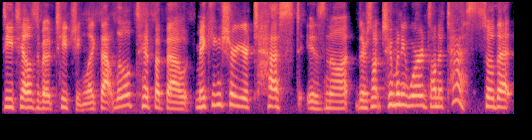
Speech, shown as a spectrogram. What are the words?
details about teaching, like that little tip about making sure your test is not, there's not too many words on a test so that,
